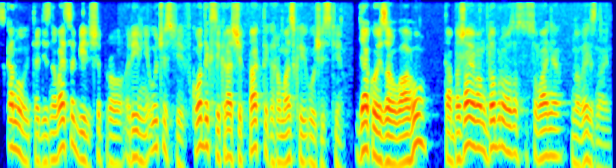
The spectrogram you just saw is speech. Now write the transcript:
Скануй та дізнавайся більше про рівні участі в Кодексі кращих практик громадської участі. Дякую за увагу та бажаю вам доброго застосування нових знань.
